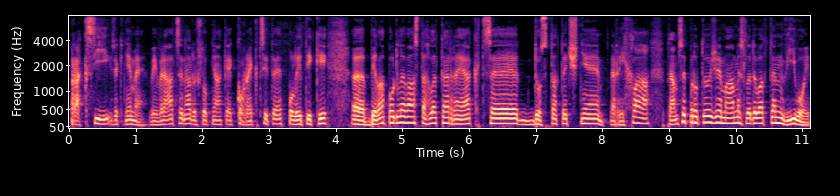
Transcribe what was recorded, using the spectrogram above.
praxí, řekněme, vyvrácena, došlo k nějaké korekci té politiky. Eh, byla podle vás tahle ta reakce dostatečně rychlá? Ptám se proto, že máme sledovat ten vývoj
